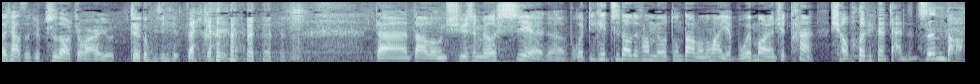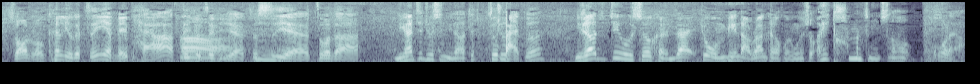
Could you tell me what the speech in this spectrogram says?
他下次就知道这玩意儿有这东西在这儿呢。但大龙区是没有视野的，不过 DK 知道对方没有动大龙的话，也不会贸然去探。小炮这边胆子真大，主要龙坑里有个针眼没排啊，C 九这里、啊这视野做的你看这就是你知道，这就白蹲。你知道这个时候可能在就我们平时打 rank 的会会说，哎，他们怎么知道不过来啊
